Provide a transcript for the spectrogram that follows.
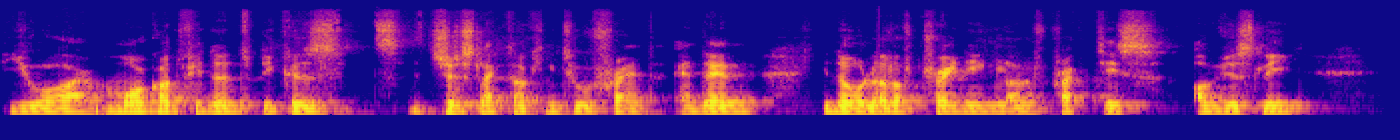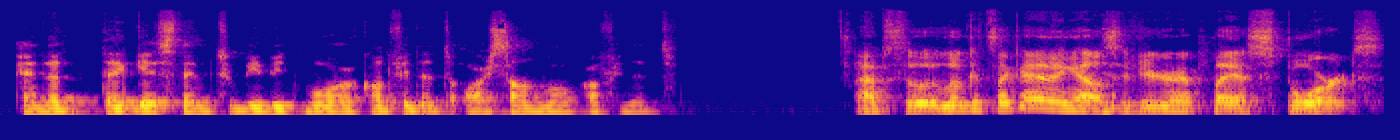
you are more confident because it's just like talking to a friend. And then you know a lot of training a lot of practice obviously and that, that gets them to be a bit more confident or sound more confident Absolutely. Look, it's like anything else. If you're going to play a sport,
